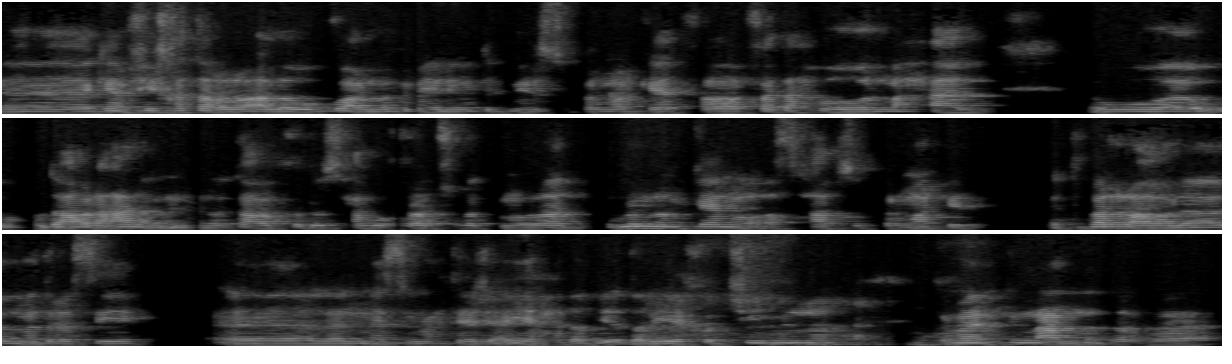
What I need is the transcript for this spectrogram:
آه، كان في خطر على وقوع المباني وتدمير السوبر ماركت ففتحوا المحل ودعوا العالم إنه تعالوا خذوا اسحبوا اخراج شبكة الاوراد ومنهم كانوا أصحاب سوبر ماركت تبرعوا للمدرسة. آه، للناس المحتاجة أي حدا بيقدر ياخذ شيء منهم كمان كنا عم نقدر آه،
